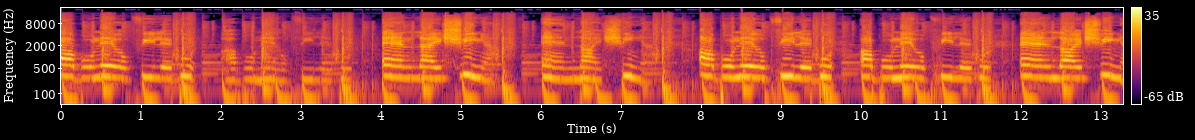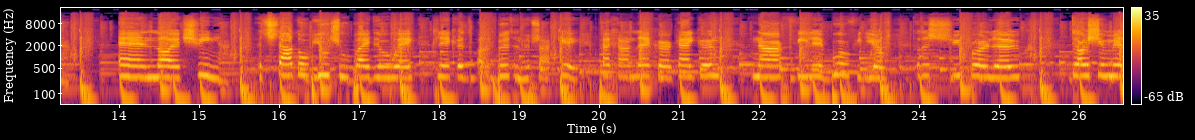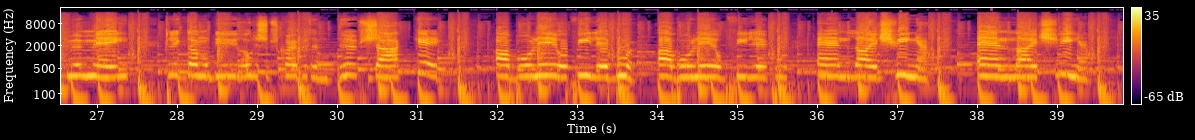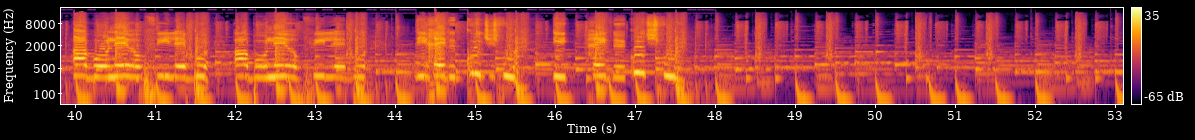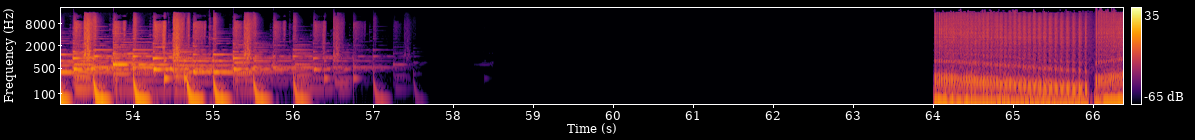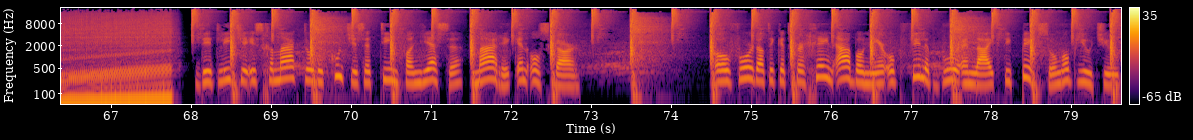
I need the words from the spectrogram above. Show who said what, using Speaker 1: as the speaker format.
Speaker 1: Abonneer op Filet Boer. Abonneer op Filet Boer. En like Svinja. En like Svinja. Abonneer op Filet Boer. Abonneer op Filet Boer. En like Svinja. En like Svinja. Het staat op YouTube by the way. Klik het button hupsakee. Wij gaan lekker kijken naar Filet Boer video's. Dat is super leuk. Dans je met me mee? Klik dan op die rode subscribe button. Hupsakee. Abonneer op Filet Boer. Abonneer op Filet Boer. En like Svinja. En like Svinja. Abonneer op Filet Boer. Abonneer op Filet Boer. Die geeft de koetjes voer. Die geeft de koetjes voer.
Speaker 2: Dit liedje is gemaakt door de koetjes het team van Jesse, Marik en Oscar. Oh voordat ik het vergeen abonneer op Philip Boer en like die Pigsong op YouTube.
